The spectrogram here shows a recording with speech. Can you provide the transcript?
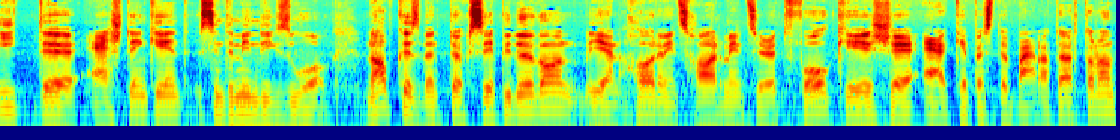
itt esténként szinte mindig zuhog. Napközben tök szép idő van, ilyen 30-35 fok, és elképesztő páratartalom,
